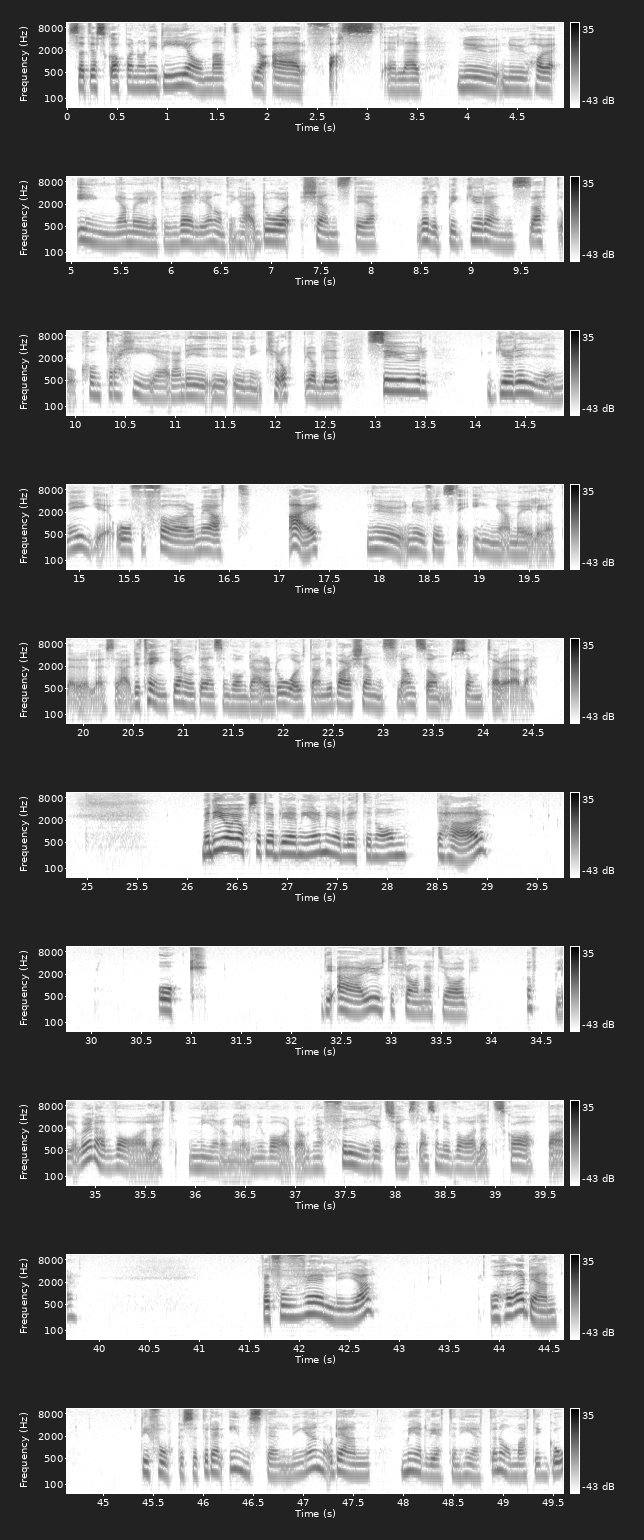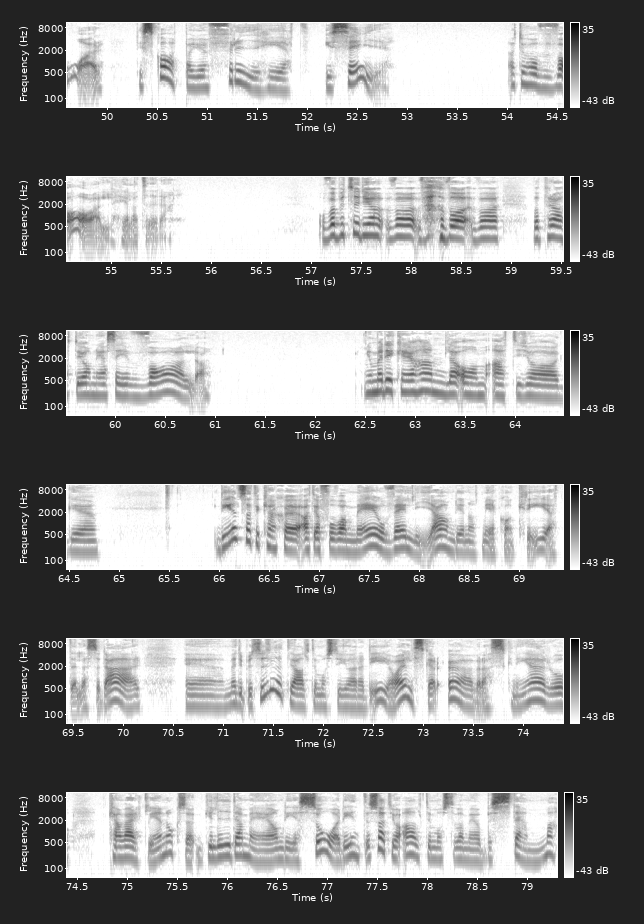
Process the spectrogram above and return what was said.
Så att jag skapar någon idé om att jag är fast eller nu, nu har jag inga möjligheter att välja någonting här. Då känns det väldigt begränsat och kontraherande i, i, i min kropp. Jag blir sur, grinig och får för mig att nej, nu, nu finns det inga möjligheter eller sådär. Det tänker jag nog inte ens en gång där och då utan det är bara känslan som, som tar över. Men det gör ju också att jag blir mer medveten om det här. Och det är ju utifrån att jag upplever det här valet mer och mer i min vardag. Den här frihetskänslan som det valet skapar. För att få välja och ha den, det fokuset och den inställningen och den medvetenheten om att det går. Det skapar ju en frihet i sig. Att du har val hela tiden. Och vad betyder jag, vad, vad, vad, vad pratar jag om när jag säger val då? Jo, men det kan ju handla om att jag eh, Dels att, det kanske, att jag får vara med och välja om det är något mer konkret eller sådär. Eh, men det betyder inte att jag alltid måste göra det. Jag älskar överraskningar och kan verkligen också glida med om det är så. Det är inte så att jag alltid måste vara med och bestämma.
